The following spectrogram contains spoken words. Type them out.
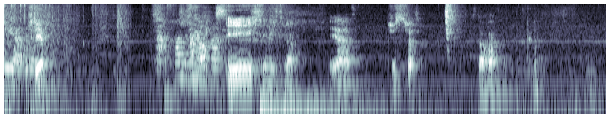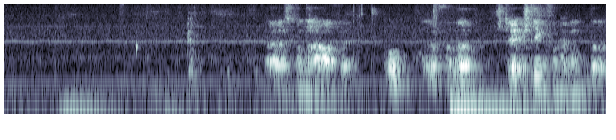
Wieder. Stirb! Kann das nachher. Ich sehe nichts mehr. Ja, nicht. Tschüss, Schatz. Bis Äh, Es kommt dann auf. Wo? Also von der Stre Stiegen von herunten, oder?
